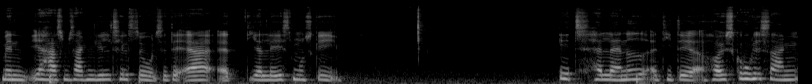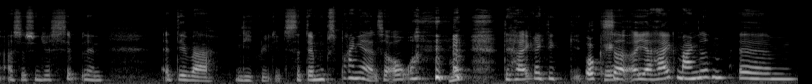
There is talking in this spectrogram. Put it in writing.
men jeg har som sagt en lille tilståelse. Det er, at jeg læste måske et halvandet af de der højskolesange, og så synes jeg simpelthen, at det var ligegyldigt. Så dem sprang jeg altså over. Ja. det har ikke rigtig... Okay. Så, og jeg har ikke manglet dem. Øhm,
